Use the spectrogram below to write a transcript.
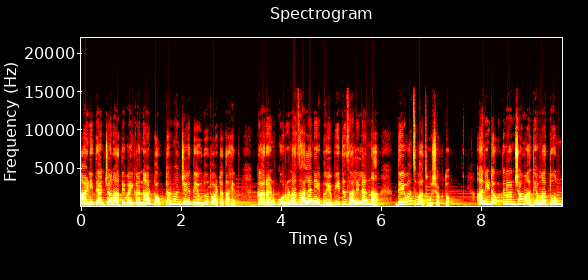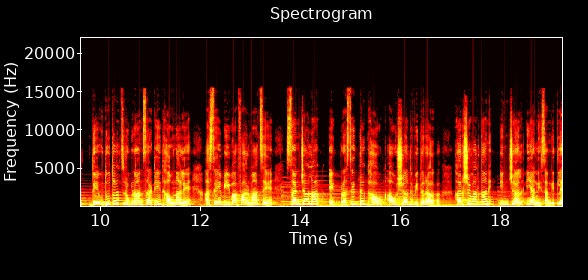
आणि त्यांच्या नातेवाईकांना डॉक्टर म्हणजे देवदूत वाटत आहेत कारण कोरोना झाल्याने भयभीत झालेल्यांना देवच वाचवू शकतो. आणि डॉक्टरांच्या माध्यमातून देवदूतच रुग्णांसाठी धावून आले असे विवा फार्माचे संचालक एक प्रसिद्ध घाऊक औषध वितरक हर्षवर्धन इंचल यांनी सांगितले.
